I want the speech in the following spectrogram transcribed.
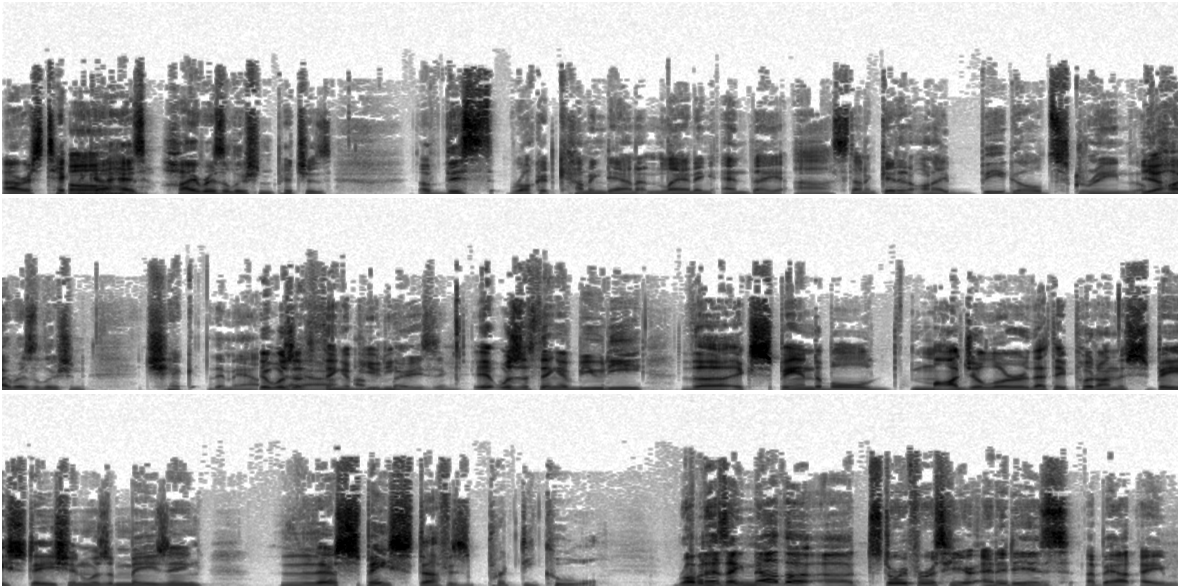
Ars Technica Oh. has high resolution pictures. of this rocket coming down and landing, and they are stunning. Get it on a big old screen, Yeah. high resolution. Check them out. It was They a thing of beauty. Amazing. It was a thing of beauty. The expandable modular that they put on the space station was amazing. Their space stuff is pretty cool. Robert has another uh, story for us here, and it is about a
